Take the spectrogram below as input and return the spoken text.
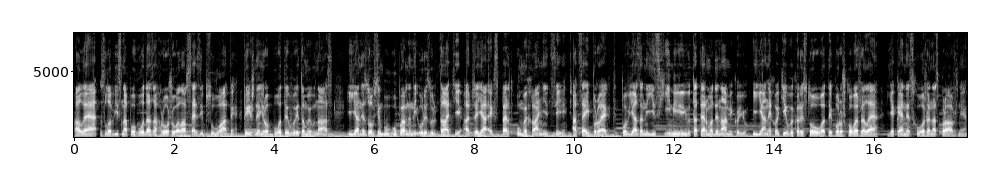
але зловісна погода загрожувала все зіпсувати. Тиждень роботи витомив нас, і я не зовсім був упевнений у результаті, адже я експерт у механіці. А цей проект пов'язаний із хімією та термодинамікою. І я не хотів використовувати порошкове желе, яке не схоже на справжнє.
